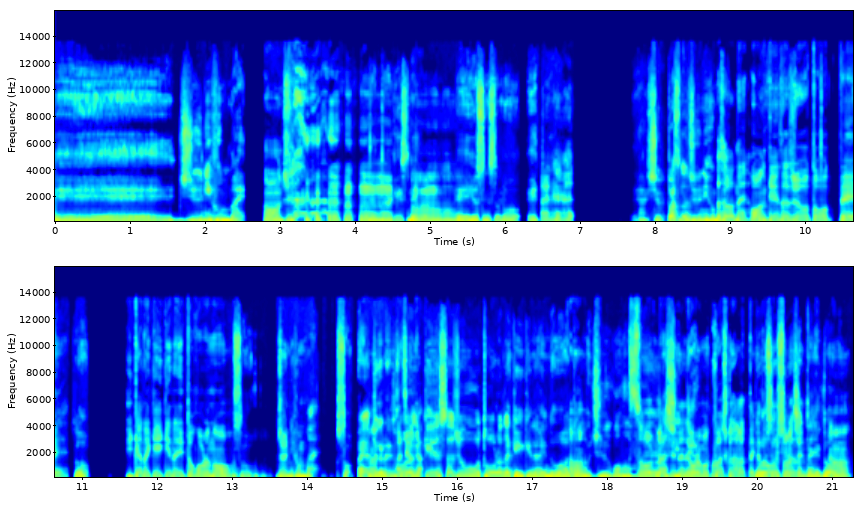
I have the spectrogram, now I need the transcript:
えー、12分前だったわけですね。うん。えー要するにその、えーとはいはいはい。出発の12分前。そうね。保安検査場を通って、そ行かなきゃいけないところのう、そう、12分前。そう。え、ていうかね、保あ違うか安検査場を通らなきゃいけないのは、どうも15分そう前らしいんだね。らしいんだよ。俺も詳しくなかったけど。俺それ知らなかったけどそうら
